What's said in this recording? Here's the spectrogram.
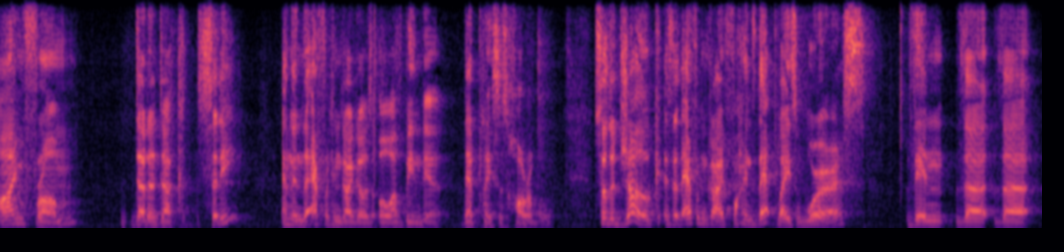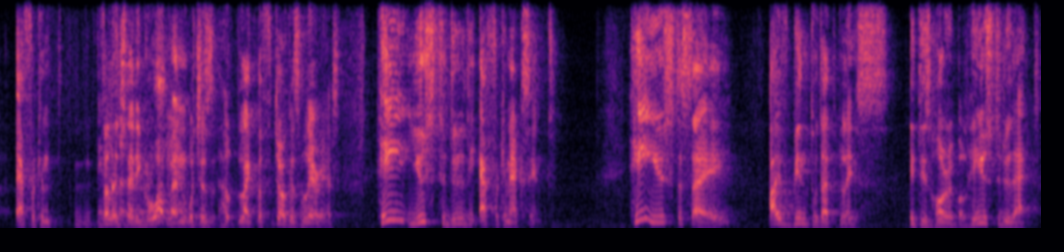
I'm from da da da city. And then the African guy goes, Oh, I've been there. That place is horrible. So the joke is that the African guy finds that place worse than the, the African village that he grew up Yeah. in, which is like the joke is hilarious. He used to do the African accent. He used to say, I've been to that place. It is horrible. He used to do that.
